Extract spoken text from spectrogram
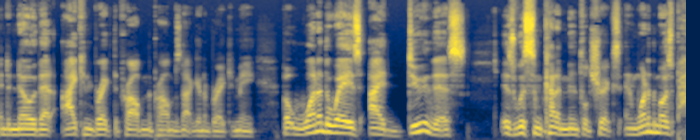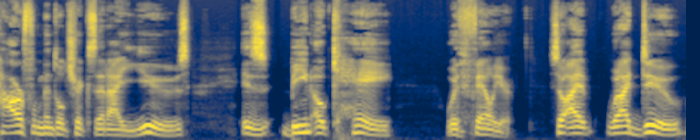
and to know that I can break the problem. The problem's not going to break me. But one of the ways I do this is with some kind of mental tricks. And one of the most powerful mental tricks that I use is being okay with failure. So I what I do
